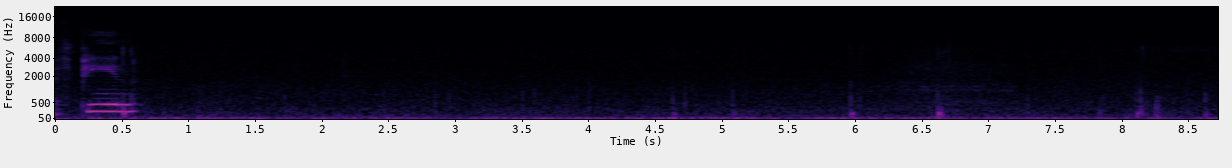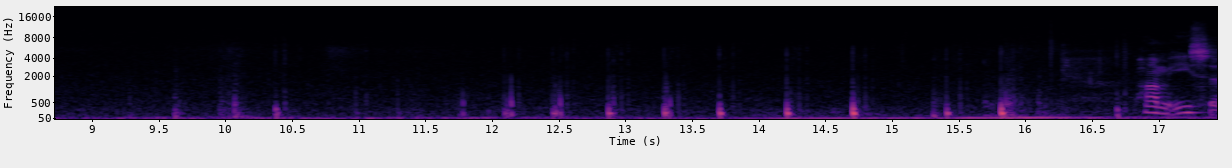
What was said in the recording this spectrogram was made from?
15. Palm Isa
